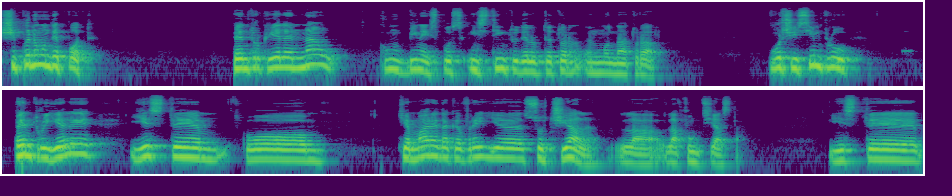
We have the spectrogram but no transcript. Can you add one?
Și până unde pot? Pentru că ele n-au, cum bine ai spus, instinctul de luptător în mod natural. Pur și simplu, pentru ele este o chemare, dacă vrei, socială la, la funcția asta. Este,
